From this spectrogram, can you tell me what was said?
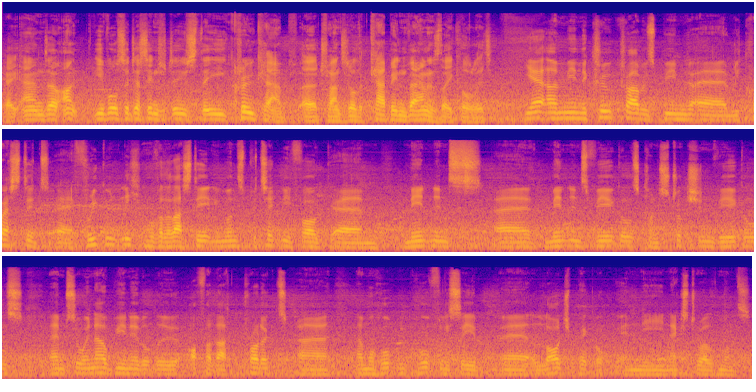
Okay, and uh, you've also just introduced the crew cab uh, transit, or the cabin van as they call it. Yeah, I mean the crew cab has been uh, requested uh, frequently over the last 18 months, particularly for um, maintenance, uh, maintenance vehicles, construction vehicles. Um, so we're now being able to offer that product, uh, and we'll hope, hopefully see a, a large pickup in the next 12 months.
